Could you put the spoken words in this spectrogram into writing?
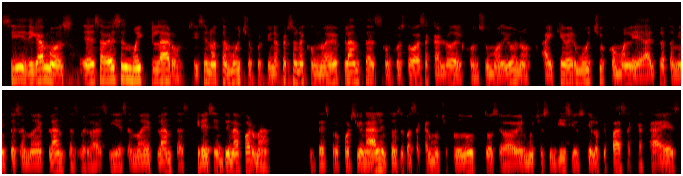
Sí, digamos, es a veces muy claro, sí se nota mucho, porque una persona con nueve plantas con costo va a sacarlo del consumo de uno. Hay que ver mucho cómo le da el tratamiento a esas nueve plantas, ¿verdad? Si esas nueve plantas crecen de una forma desproporcional, entonces va a sacar mucho producto, se va a ver muchos indicios. ¿Qué es lo que pasa? Que acá es,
